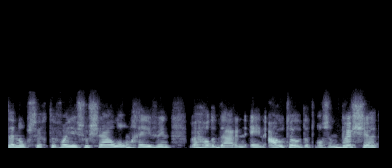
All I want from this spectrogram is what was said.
ten opzichte van je sociale omgeving. We hadden daarin één auto, dat was een busje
